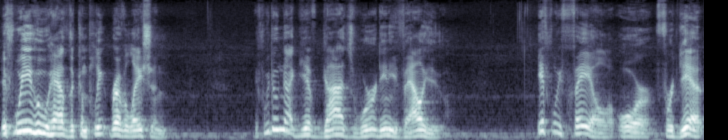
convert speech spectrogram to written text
If we who have the complete revelation if we do not give God's word any value, if we fail or forget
